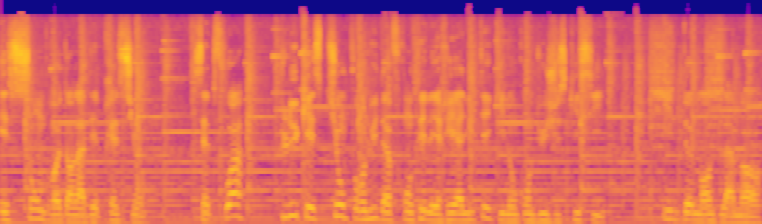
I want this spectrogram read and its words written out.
et sombre dans la dépression. Cette fois, plus question pour lui d'affronter les réalités qui l'ont conduit jusqu'ici. Il demande la mort.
